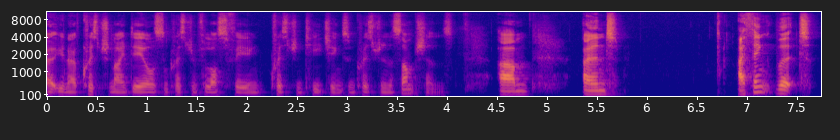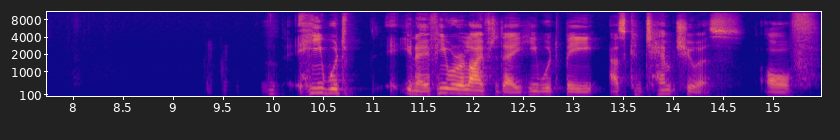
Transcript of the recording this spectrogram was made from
uh, you know Christian ideals and Christian philosophy and Christian teachings and Christian assumptions, um, and I think that he would you know if he were alive today he would be as contemptuous of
